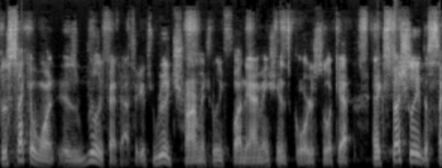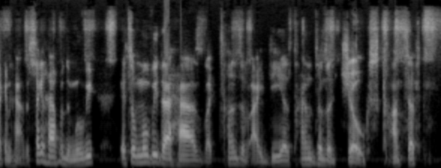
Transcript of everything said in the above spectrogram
But the second one is really fantastic. It's really charming. It's really fun. The animation is gorgeous to look at, and especially the second half. The second half of the movie, it's a movie that has like tons of ideas, tons, tons of jokes, concepts,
